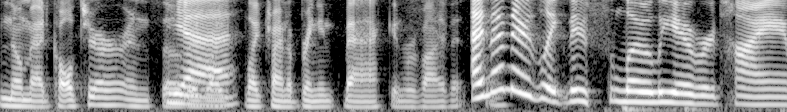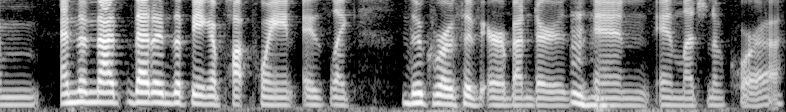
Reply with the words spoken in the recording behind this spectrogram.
nomad culture and so Yeah. there's like, like trying to bring it back and revive it and then there's like there's slowly over time and then that that ends up being a plot point is like the growth of airbenders in in Legend of Korra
